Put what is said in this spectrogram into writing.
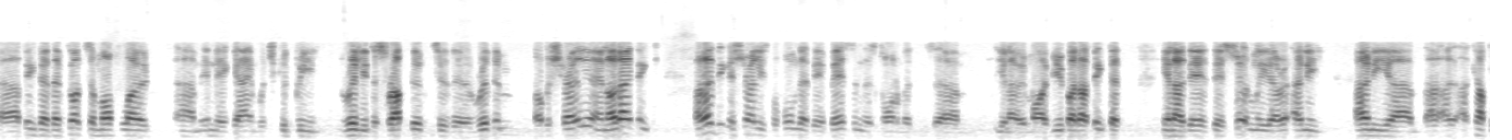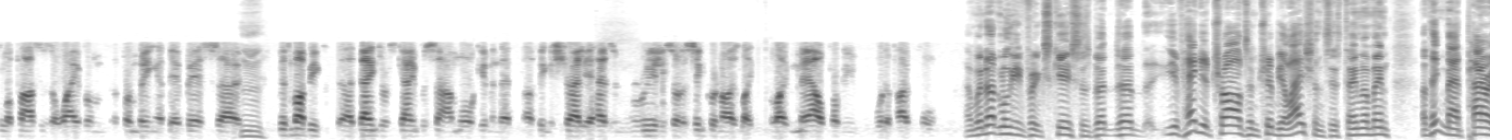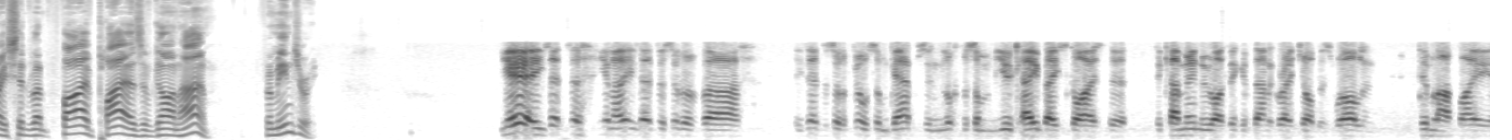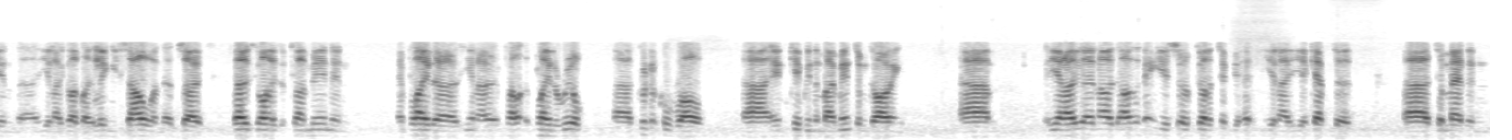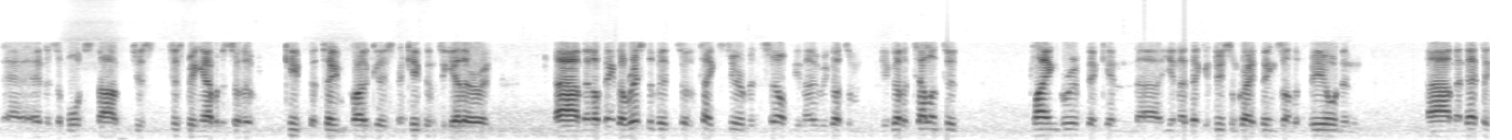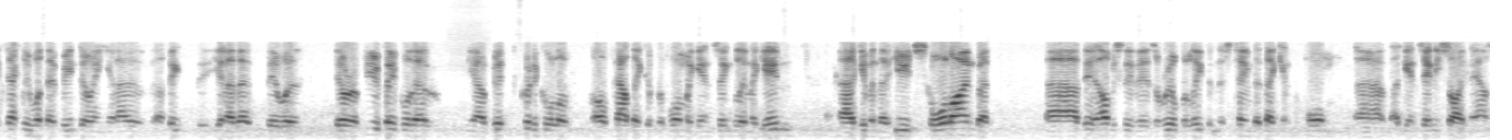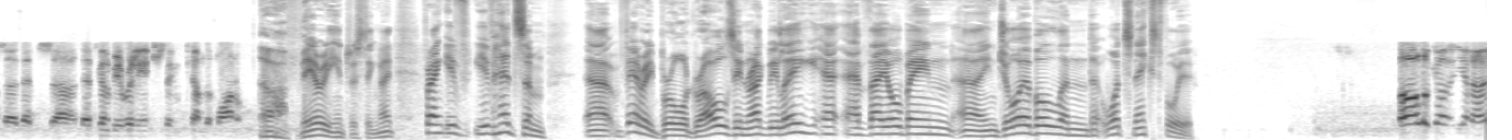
uh, I think that they've got some offload um, in their game which could be really disruptive to the rhythm of Australia. And I don't think I don't think Australia's performed at their best in this tournament, um, you know, in my view. But I think that you know they're, they're certainly only only uh, a, a, couple of passes away from from being at their best. So mm. this might be a dangerous game for Samoa, given that I think Australia hasn't really sort of synchronised like like Mal probably would have hoped for. And we're not looking for excuses, but uh, you've had your trials and tribulations this team. I mean, I think Matt Parish said what five players have gone home from injury. Yeah, he's had to, you know, he's had to sort of, uh, he's had to sort of fill some gaps and look for some UK-based guys to to come in who I think have done a great job as well, and Tim Lafai and uh, you know guys like Ligi Sao and that. So those guys have come in and, and played a you know played a real uh, critical role uh, in keeping the momentum going. Um, you know, and I, I think you sort of got to tip your you know your cap to uh, to Matt and, and the support staff just just being able to sort of keep the team focused and keep them together and. Um, and I think the rest of it sort of takes care of itself. You know, we've got some, you've got a talented playing group that can, uh, you know, that can do some great things on the field, and um, and that's exactly what they've been doing. You know, I think you know that there was there were a few people that you know a bit critical of, of how they could perform against England again, uh, given the huge scoreline, but. Uh, obviously, there's a real belief in this team that they can perform uh, against any side now. So that's uh, that's going to be really interesting come the final. Oh, very interesting, mate. Frank, you've you've had some uh, very broad roles in rugby league. Uh, have they all been uh, enjoyable? And what's next for you? Oh, look, uh, you know,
